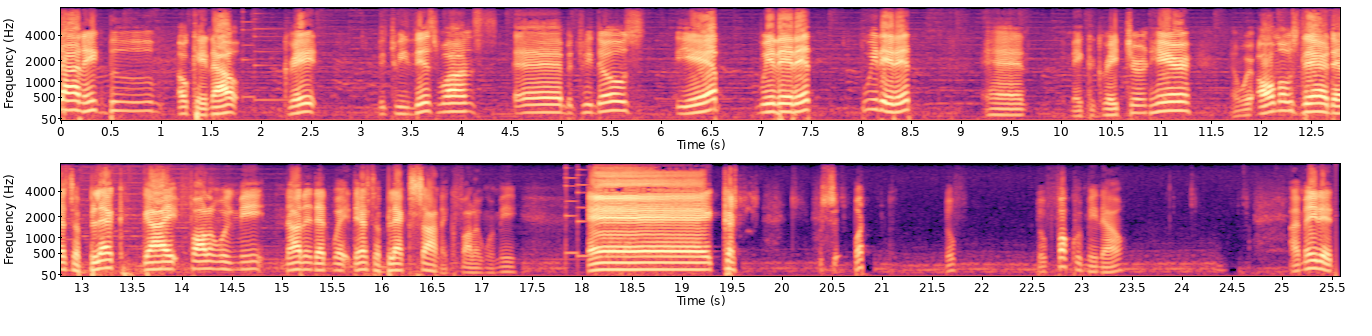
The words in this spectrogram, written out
Sonic Boom. Okay, now, great. Between this ones, uh, between those, yep, we did it. We did it. And make a great turn here. And we're almost there. There's a black guy following me. Not in that way. There's a black Sonic following me. And... What? No, no fuck with me now. I made it.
